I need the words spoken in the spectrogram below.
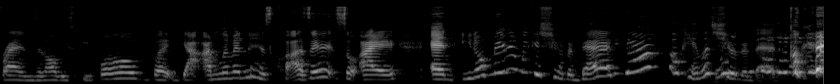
friends and all these people, but yeah, I'm living in his closet. So I, and you know, maybe we could share the bed. Yeah, okay, let's share the bed. Okay.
